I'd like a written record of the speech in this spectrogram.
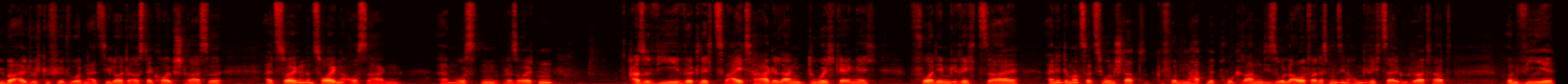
überall durchgeführt wurden, als die Leute aus der Kolbstraße als Zeuginnen und Zeugen aussagen äh, mussten oder sollten. Also wie wirklich zwei Tage lang durchgängig vor dem Gerichtssaal eine Demonstration stattgefunden hat mit Programmen, die so laut war, dass man sie noch im Gerichtssaal gehört hat und wie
